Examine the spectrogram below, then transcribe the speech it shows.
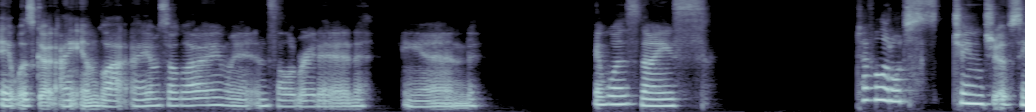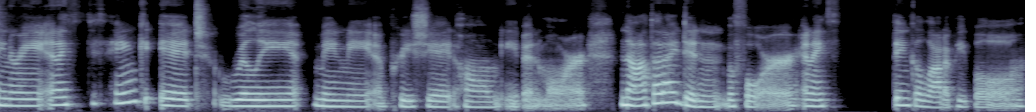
it was good. I am glad. I am so glad I went and celebrated, and it was nice to have a little change of scenery. And I think it really made me appreciate home even more. Not that I didn't before. And I th think a lot of people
